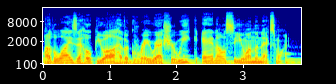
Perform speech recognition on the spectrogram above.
Otherwise, I hope you all have a great rest of your week, and I'll see you on the next one.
